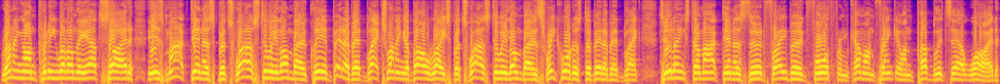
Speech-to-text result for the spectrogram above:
Running on pretty well on the outside is Mark Dennis, but Suave Stewie Lombo clear. Better bet black's running a bold race, but Suave Stewie Lombo three quarters to Better bet black. Two lengths to Mark Dennis, third. Freyberg fourth from Come On Franco and Publitz out wide.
